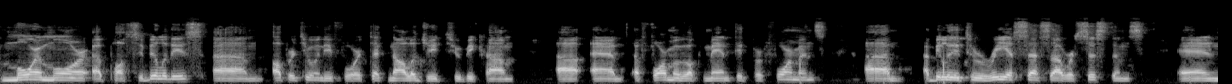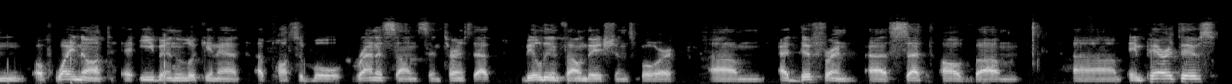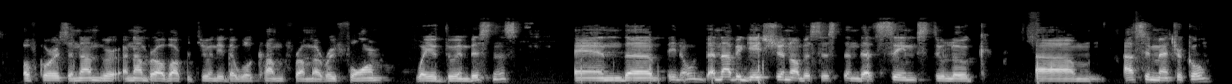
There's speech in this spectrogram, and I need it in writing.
more and more uh, possibilities, um, opportunity for technology to become uh, um, a form of augmented performance, um, ability to reassess our systems, and of why not uh, even looking at a possible renaissance in terms that building foundations for um, a different uh, set of um, um, imperatives. Of course, a number a number of opportunity that will come from a reform way of doing business, and uh, you know the navigation of a system that seems to look um, asymmetrical,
